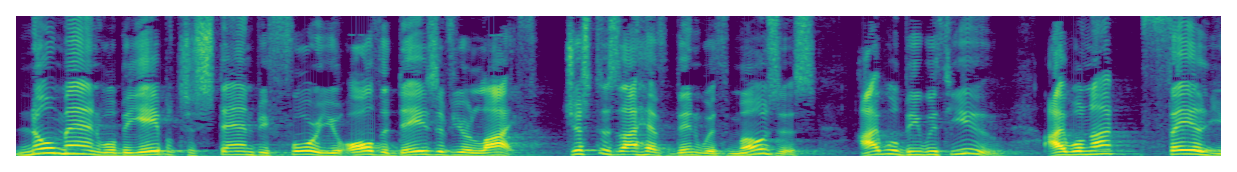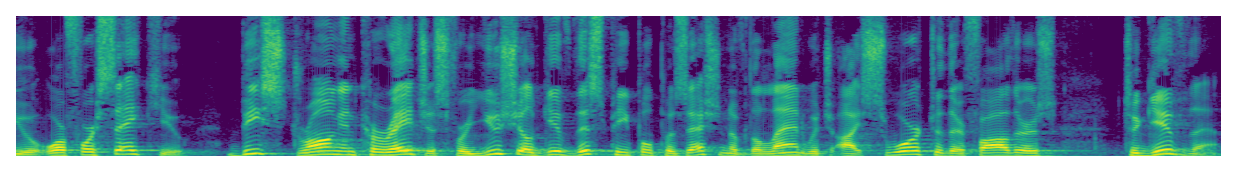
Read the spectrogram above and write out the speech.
No man will be able to stand before you all the days of your life. Just as I have been with Moses, I will be with you. I will not fail you or forsake you. Be strong and courageous, for you shall give this people possession of the land which I swore to their fathers to give them.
